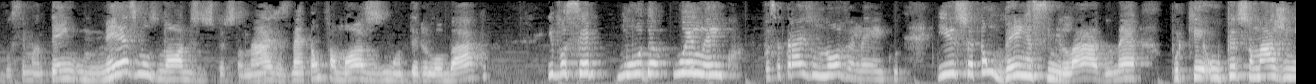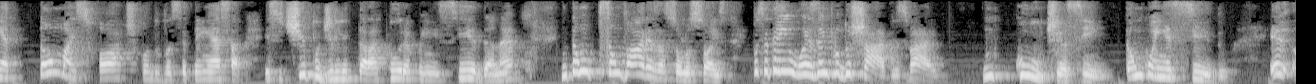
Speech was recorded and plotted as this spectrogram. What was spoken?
Você mantém os mesmos nomes dos personagens, né, tão famosos no Monteiro Lobato, e você muda o elenco você traz um novo elenco. E isso é tão bem assimilado, né? Porque o personagem é tão mais forte quando você tem essa, esse tipo de literatura conhecida, né? Então, são várias as soluções. Você tem o exemplo do Chaves, vai. Um cult, assim, tão conhecido. Ele,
